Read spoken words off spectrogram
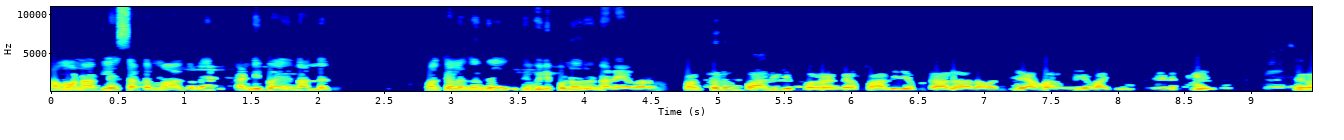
நம்ம நாட்டிலே சட்டமாக ஆகணும் கண்டிப்பா இது நல்லது. மக்களுக்கு வந்து இது விழிப்புணர்வு நிறைய வரணும். மக்களும் பாதிக்கப்படுறாங்க. பாதிக்கப்பட்டாலும் அதில் வந்து ஏமாறக்கூடிய வாய்ப்பு இருக்கு. சில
